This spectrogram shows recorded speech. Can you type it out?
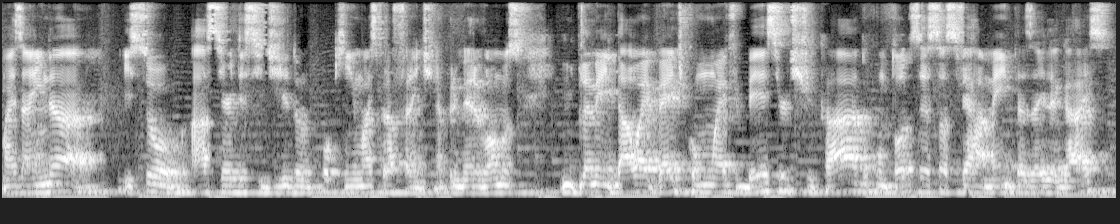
mas ainda isso a ser decidido um pouquinho mais para frente. Né? Primeiro vamos implementar o iPad como um FB certificado, com todas essas ferramentas aí legais,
